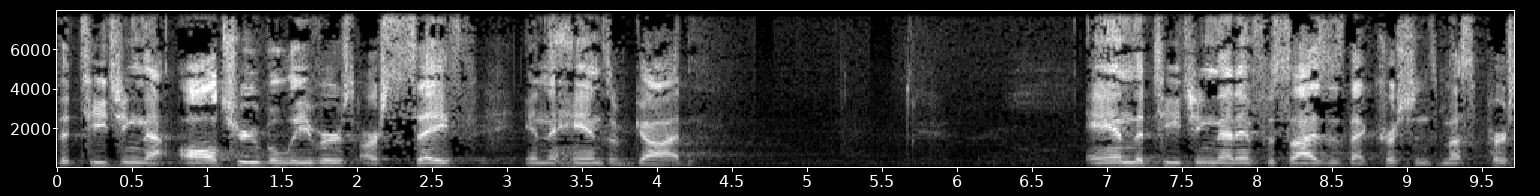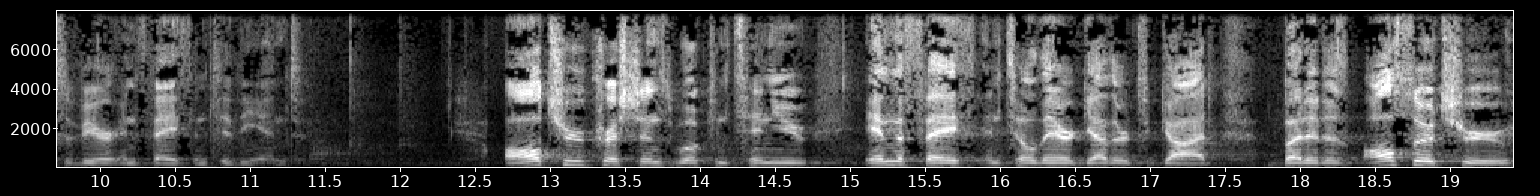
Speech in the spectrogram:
the teaching that all true believers are safe in the hands of God and the teaching that emphasizes that Christians must persevere in faith unto the end. All true Christians will continue in the faith until they are gathered to God, but it is also true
